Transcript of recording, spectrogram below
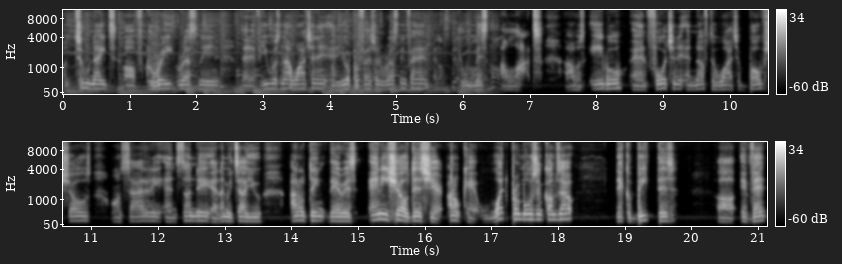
on two nights of great wrestling that if you was not watching it and you're a professional wrestling fan, you missed a lot. I was able and fortunate enough to watch both shows on Saturday and Sunday. And let me tell you, I don't think there is any show this year. I don't care what promotion comes out that could beat this uh, event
